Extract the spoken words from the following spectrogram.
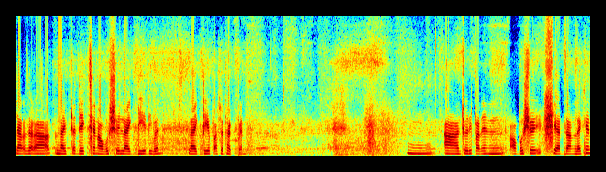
যারা যারা লাইভটা দেখছেন, অবশ্যই লাইক দিয়ে দিবেন। লাইক দিয়ে পাশে থাকবেন। আর যদি পারেন, অবশ্যই শেয়ার ডান লেখেন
